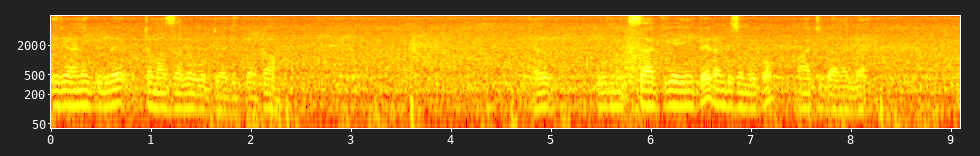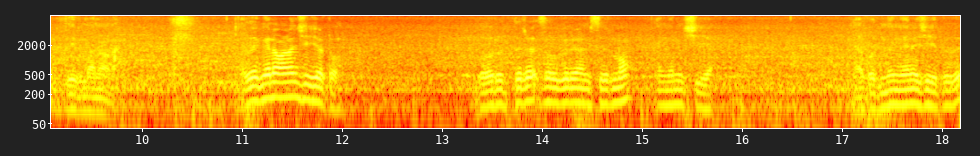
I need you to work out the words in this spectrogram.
ബിരിയാണിക്കുള്ളിൽ ഒറ്റ മസാല കൂട്ടി അടിക്കുക കേട്ടോ. അത് മിക്സാക്കി കഴിഞ്ഞിട്ട് രണ്ട് ചെമ്പക്കും മാറ്റിയിടുക ഒരു തീരുമാനമാണ്. അതെങ്ങനെ വേണമെങ്കിലും ചെയ്യാം കേട്ടോ. ഓരോരുത്തരുടെ സൗകര്യാനുസരണം എങ്ങനെ ചെയ്യാം. അപ്പോൾ ഇന്നിങ്ങനെ ചെയ്തത്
